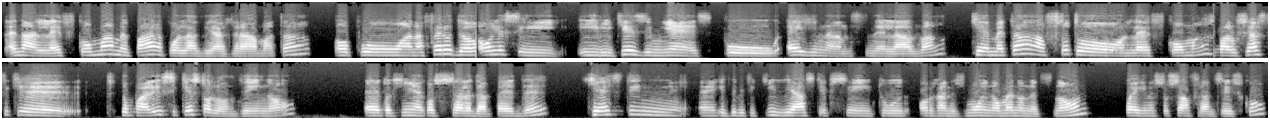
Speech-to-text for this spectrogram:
ένα λεύκομα με πάρα πολλά διαγράμματα, όπου αναφέρονται όλες οι, οι υλικές ζημιές που έγιναν στην Ελλάδα. Και μετά αυτό το λεύκομα παρουσιάστηκε στο Παρίσι και στο Λονδίνο ε, το 1945 και στην ε, ιδρυτική διάσκεψη του Οργανισμού Ηνωμένων Εθνών που έγινε στο Σαν Φρανσίσκο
